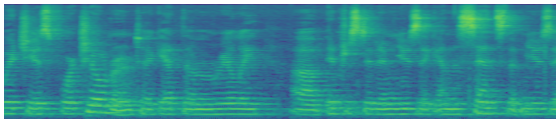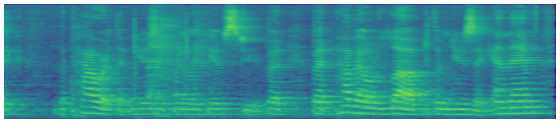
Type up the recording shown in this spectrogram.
which is for children to get them really uh, interested in music and the sense that music, the power that music really gives to you. But, but Havel loved the music. And then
